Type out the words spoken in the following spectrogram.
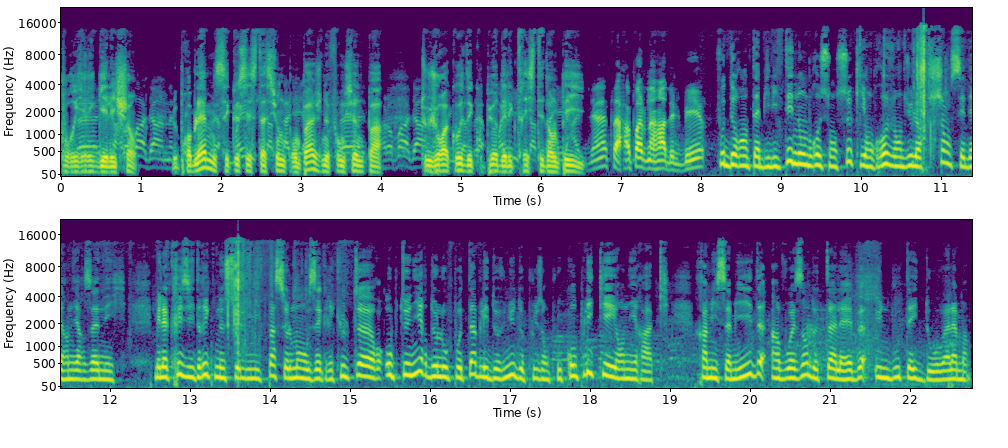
pour irriguer les champs. Le problème, c'est que ces stations de pompage ne fonctionnent pas, toujours à cause des coupures d'électricité dans le pays. Faute de rentabilité, nombreux sont ceux qui ont revendu leurs champs ces dernières années. Mais la crise hydrique ne se limite pas seulement aux agriculteurs. Obtenir de l'eau potable est devenu de plus en plus compliqué en Irak. Rami Samid, un voisin de Taleb, une bouteille d'eau à la main.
